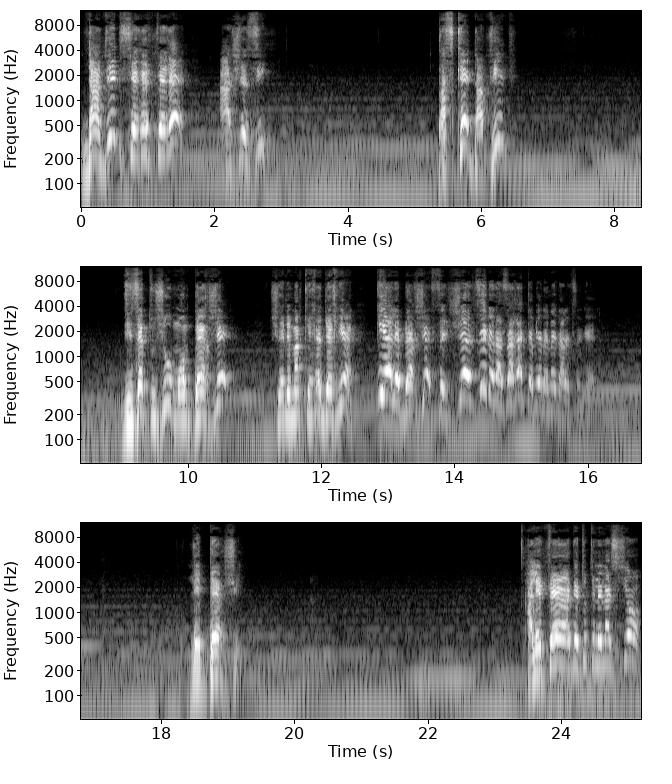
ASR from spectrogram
David se référait à Jésus. Parce que David disait toujours, mon berger, je ne manquerai de rien. Qui est le berger? C'est Jésus de Nazareth, bien-aimé dans le Seigneur. Les bergers. Allez faire de toutes les nations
